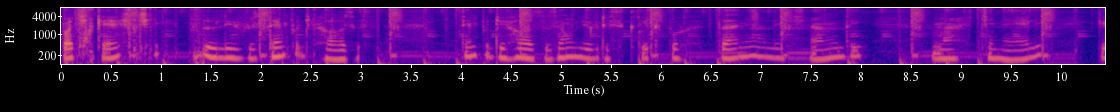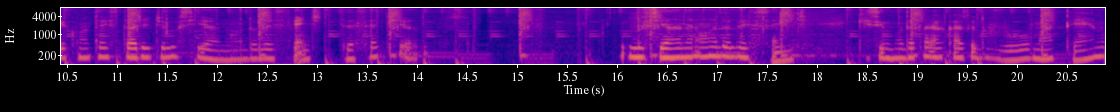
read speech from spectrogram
podcast do livro Tempo de Rosas. Tempo de Rosas é um livro escrito por Tânia Alexandre Martinelli que conta a história de Luciano, um adolescente de 17 anos. Luciano é um adolescente que se muda para a casa do vô materno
